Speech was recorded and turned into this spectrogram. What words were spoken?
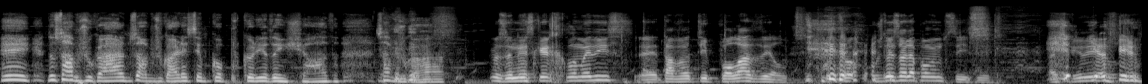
"Ei, não sabe jogar, não sabe jogar, é sempre com a porcaria da enxada. Sabe jogar. Mas eu nem sequer reclamei disso. Estava tipo ao lado dele. Os dois olham para o mesmo sítio. Acho e eu afirmo,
